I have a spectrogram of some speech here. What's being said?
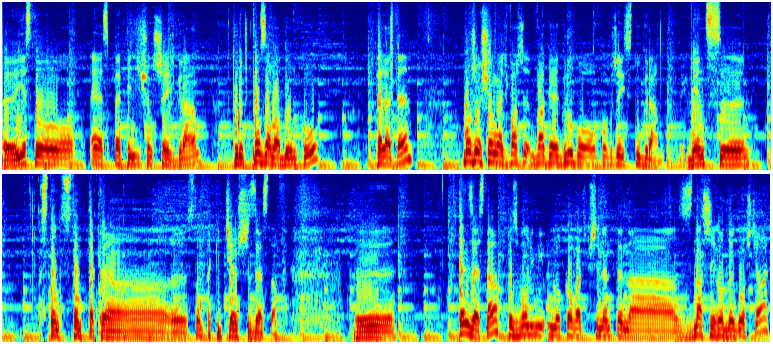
Y, Jest to ESP 56 gram, który po załadunku peletem może osiągać wagę grubo powyżej 100 gram, więc stąd, stąd, taka, stąd taki cięższy zestaw. Ten zestaw pozwoli mi ulokować przynętę na znacznych odległościach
